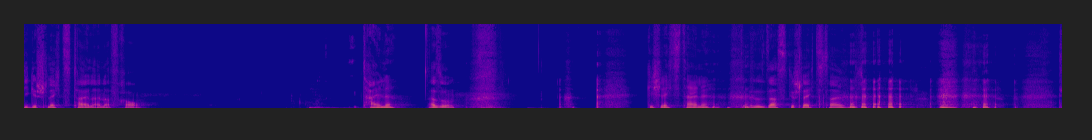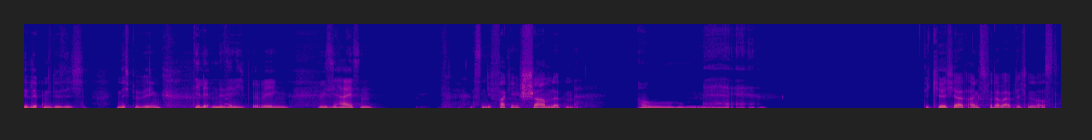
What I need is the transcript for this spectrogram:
die Geschlechtsteile einer Frau? Teile, Also Geschlechtsteile. das Geschlechtsteil, die Lippen, die sich nicht bewegen, Die Lippen, die sich nicht bewegen, wie sie heißen. das sind die fucking Schamlippen. Oh man. Die Kirche hat Angst vor der weiblichen Lust.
